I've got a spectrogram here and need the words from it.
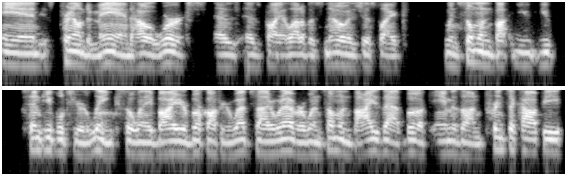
and it's print on demand, how it works, as, as probably a lot of us know, is just like when someone buy, you, you send people to your link. So when they buy your book off your website or whatever, when someone buys that book, Amazon prints a copy,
